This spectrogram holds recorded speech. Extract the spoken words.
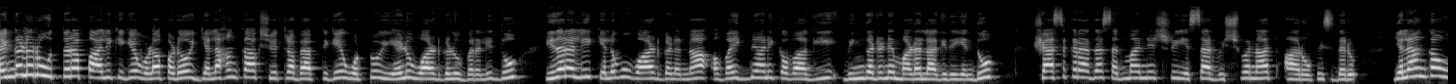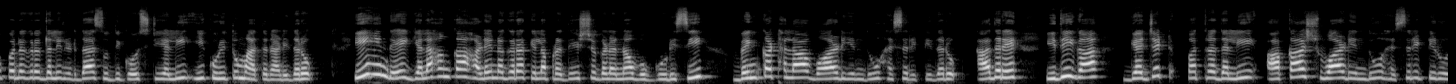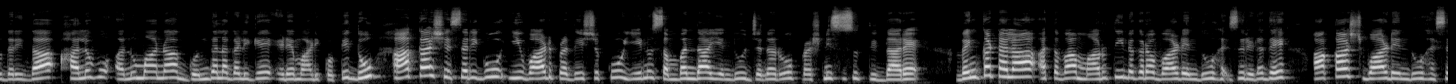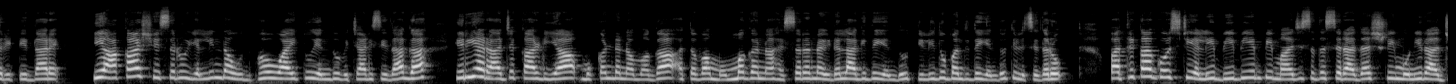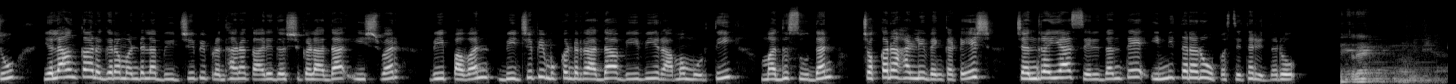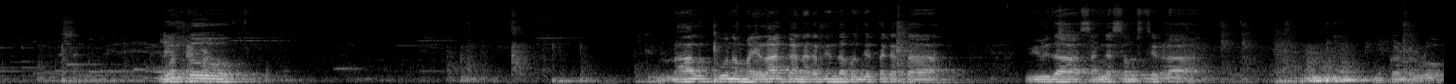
ಬೆಂಗಳೂರು ಉತ್ತರ ಪಾಲಿಕೆಗೆ ಒಳಪಡೋ ಯಲಹಂಕ ಕ್ಷೇತ್ರ ವ್ಯಾಪ್ತಿಗೆ ಒಟ್ಟು ಏಳು ವಾರ್ಡ್ಗಳು ಬರಲಿದ್ದು, ಇದರಲ್ಲಿ ಕೆಲವು ವಾರ್ಡ್ಗಳನ್ನು ಅವೈಜ್ಞಾನಿಕವಾಗಿ ವಿಂಗಡಣೆ ಮಾಡಲಾಗಿದೆ ಎಂದು ಶಾಸಕರಾದ ಸನ್ಮಾನ್ಯ ಶ್ರೀ ಎಸ್ ಆರ್ ವಿಶ್ವನಾಥ್ ಆರೋಪಿಸಿದರು. ಯಲಹಂಕ ಉಪನಗರದಲ್ಲಿ ನಡೆದ ಸುದ್ದಿಗೋಷ್ಠಿಯಲ್ಲಿ ಈ ಕುರಿತು ಮಾತನಾಡಿದರು. ಈ ಹಿಂದೆ ಯಲಹಂಕ ಹಳೆನಗರ ಕೆಲ ಪ್ರದೇಶಗಳನ್ನ ಒಗ್ಗೂಡಿಸಿ ವೆಂಕಟಲ ವಾರ್ಡ್ ಎಂದು ಹೆಸರಿಟ್ಟಿದ್ದರು. ಆದರೆ ಇದೀಗ ಗೆಜೆಟ್ ಪತ್ರದಲ್ಲಿ ಆಕಾಶ್ ವಾರ್ಡ್ ಎಂದು ಹೆಸರಿಟ್ಟಿರುವುದರಿಂದ ಹಲವು ಅನುಮಾನ ಗೊಂದಲಗಳಿಗೆ ಎಡೆ ಮಾಡಿಕೊಟ್ಟಿದ್ದು, ಆಕಾಶ್ ಹೆಸರಿಗೂ ಈ ವಾರ್ಡ್ ಪ್ರದೇಶಕ್ಕೂ ಏನು ಸಂಬಂಧ ಎಂದು ಜನರು ಪ್ರಶ್ನಿಸುತ್ತಿದ್ದಾರೆ. ವೆಂಕಟಲ ಅಥವಾ ಮಾರುತಿನಗರ ವಾರ್ಡ್ ಎಂದು ಹೆಸರಿಡದೆ ಆಕಾಶ್ ವಾರ್ಡ್ ಎಂದು ಹೆಸರಿಟ್ಟಿದ್ದಾರೆ. ಈ ಆಕಾಶ್ ಹೆಸರು ಎಲ್ಲಿಂದ ಉದ್ಭವವಾಯಿತು ಎಂದು ವಿಚಾರಿಸಿದಾಗ, ಹಿರಿಯ ರಾಜಕಾರಣಿಯ ಮುಖಂಡನ ಮಗ ಅಥವಾ ಮೊಮ್ಮಗನ ಹೆಸರನ್ನ ಇಡಲಾಗಿದೆ ಎಂದು ತಿಳಿದು ಬಂದಿದೆ ಎಂದು ತಿಳಿಸಿದರು. ಪತ್ರಿಕಾಗೋಷ್ಠಿಯಲ್ಲಿ ಬಿಬಿಎಂಪಿ ಮಾಜಿ ಸದಸ್ಯರಾದ ಶ್ರೀ ಮುನಿರಾಜು, ಯಲಹಂಕ ನಗರ ಮಂಡಲ ಬಿಜೆಪಿ ಪ್ರಧಾನ ಕಾರ್ಯದರ್ಶಿಗಳಾದ ಈಶ್ವರ್, ವಿ ಪವನ್, ಬಿಜೆಪಿ ಮುಖಂಡರಾದ ವಿವಿ ರಾಮಮೂರ್ತಿ, ಮಧುಸೂದನ್, ಚೊಕ್ಕನಹಳ್ಳಿ ವೆಂಕಟೇಶ್, ಚಂದ್ರಯ್ಯ ಸೇರಿದಂತೆ ಇನ್ನಿತರರು ಉಪಸ್ಥಿತರಿದ್ದರು. ಮತ್ತು ನಾಲ್ಕು ನಮ್ಮ ಯಲಾಂಕ ನಗರದಿಂದ ಬಂದಿರತಕ್ಕಂಥ ವಿವಿಧ ಸಂಘ ಸಂಸ್ಥೆಗಳ ಮುಖಂಡರುಗಳು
